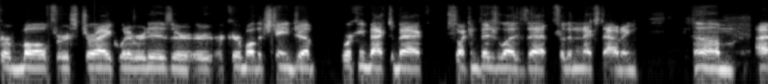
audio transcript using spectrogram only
curveball for a strike, whatever it is, or, or, or curveball to change up, working back to back, so I can visualize that for the next outing. Um, I,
